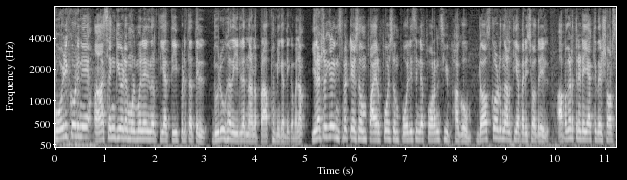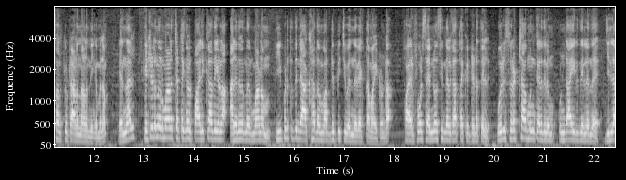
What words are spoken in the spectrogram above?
കോഴിക്കോടിനെ ആശങ്കയുടെ മുൾമുനയിൽ നിർത്തിയ തീപിടുത്തത്തിൽ ദുരൂഹതയില്ലെന്നാണ് പ്രാഥമിക നിഗമനം. ഇലക്ട്രിക്കൽ ഇൻസ്പെക്ടേഴ്സും ഫയർഫോഴ്സും പോലീസിന്റെ ഫോറൻസിക് വിഭാഗവും ഡോസ്കോഡും നടത്തിയ പരിശോധനയിൽ അപകടത്തിനിടയാക്കിയത് ഷോർട്ട് സർക്യൂട്ട് ആണെന്നാണ് നിഗമനം. എന്നാൽ കെട്ടിട നിർമ്മാണ ചട്ടങ്ങൾ പാലിക്കാതെയുള്ള അനധികൃത നിർമ്മാണം തീപിടുത്തത്തിന്റെ ആഘാതം വർദ്ധിപ്പിച്ചുവെന്ന് വ്യക്തമായിട്ടുണ്ട്. Fire force N O C നൽകാത്ത കെട്ടിടത്തിൽ ഒരു സുരക്ഷാ മുൻകരുതലും ഉണ്ടായിരുന്നില്ലെന്ന് ജില്ലാ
